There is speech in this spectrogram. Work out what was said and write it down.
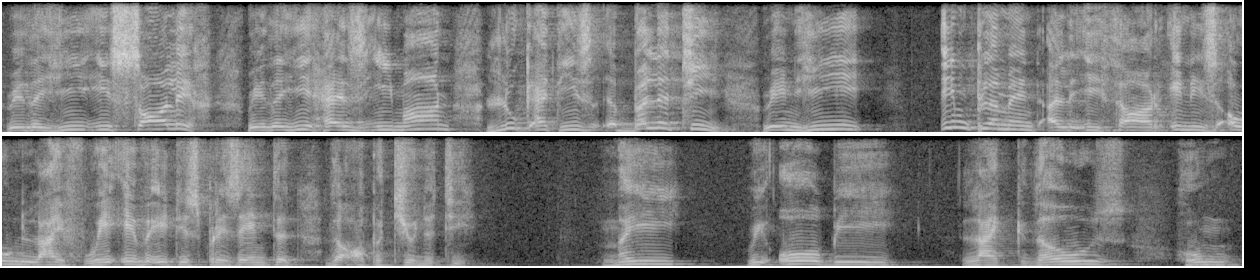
whether he is salih, whether he has iman, look at his ability when he implement al-ithar in his own life wherever it is presented the opportunity. May we all be like those whom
